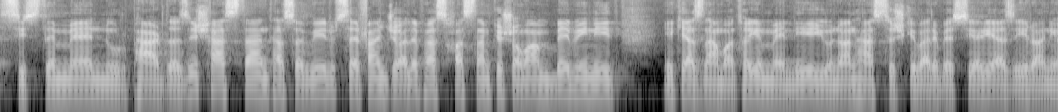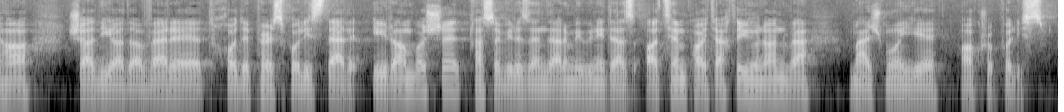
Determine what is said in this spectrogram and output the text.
سیستم نورپردازیش هستند تصاویر صرفا جالب هست. خواستم که شما هم ببینید. یکی از نمادهای ملی یونان هستش که برای بسیاری از ایرانی ها شاید یادآور خود پرسپولیس در ایران باشه. تصاویر زنده رو می‌بینید از آتن پایتخت یونان و مجموعه آکروپولیس.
